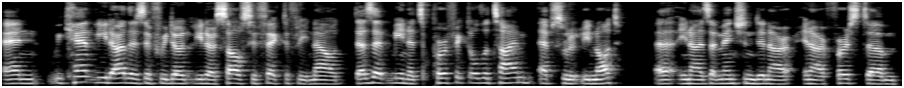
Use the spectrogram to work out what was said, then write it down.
and we can't lead others if we don't lead ourselves effectively. Now, does that mean it's perfect all the time? Absolutely not. Uh, you know, as I mentioned in our in our first um,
